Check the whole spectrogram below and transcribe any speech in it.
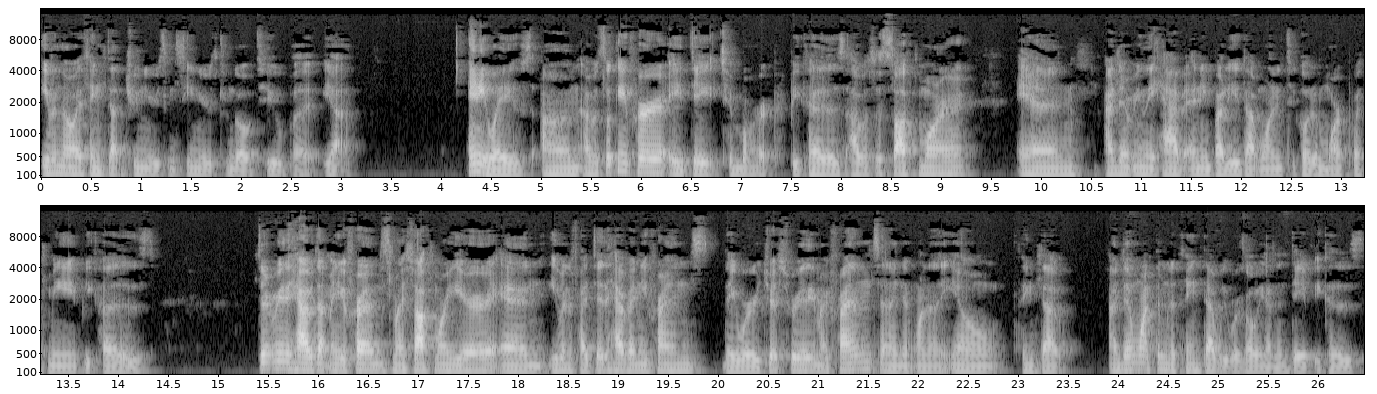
Even though I think that juniors and seniors can go too, but yeah anyways, um, I was looking for a date to MORP because I was a sophomore and I didn't really have anybody that wanted to go to MORP with me because didn't really have that many friends my sophomore year. And even if I did have any friends, they were just really my friends. And I didn't want to, you know, think that I didn't want them to think that we were going on a date because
